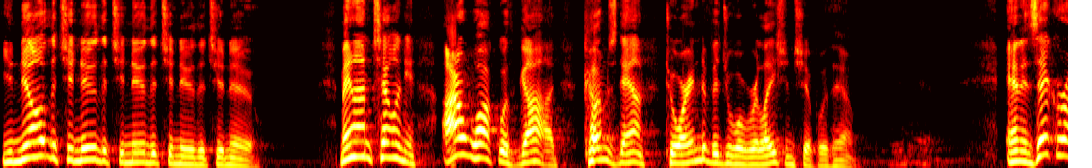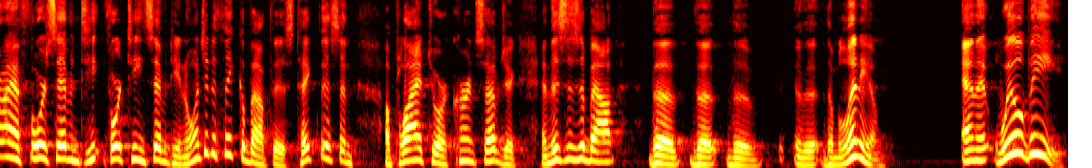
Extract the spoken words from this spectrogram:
you know that you knew that you knew that you knew that you knew. Man, I'm telling you, our walk with God comes down to our individual relationship with Him. And in Zechariah 4, 17, 14, 17, I want you to think about this. Take this and apply it to our current subject. And this is about the, the, the, the, the millennium. And it will be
